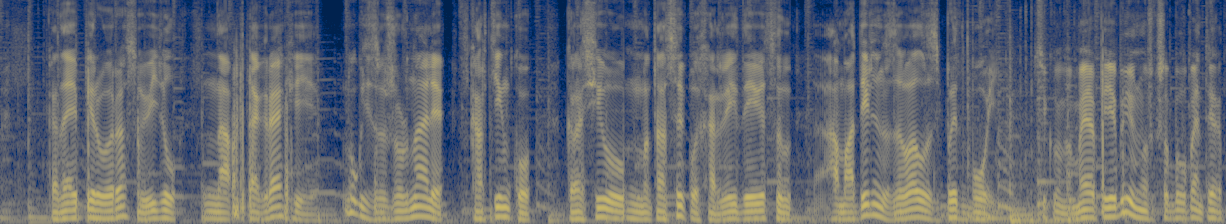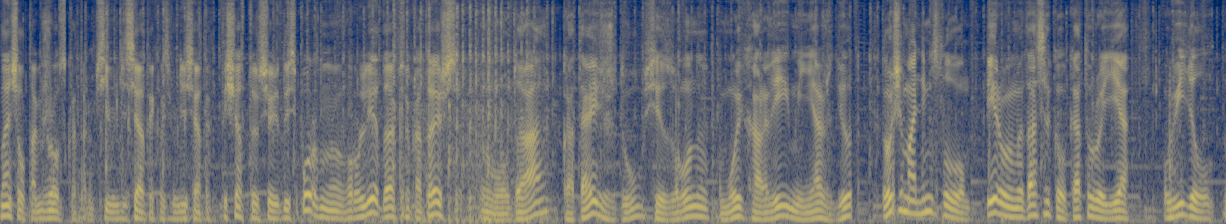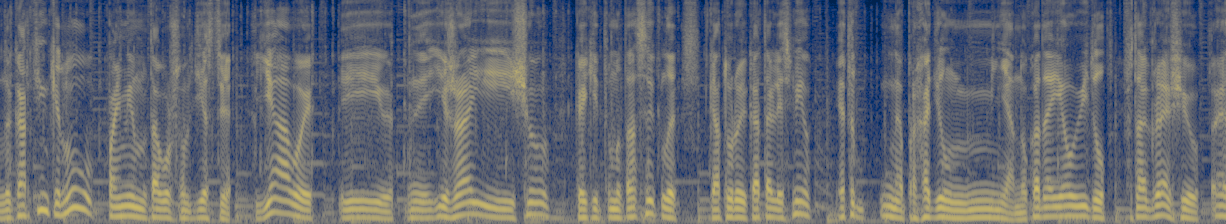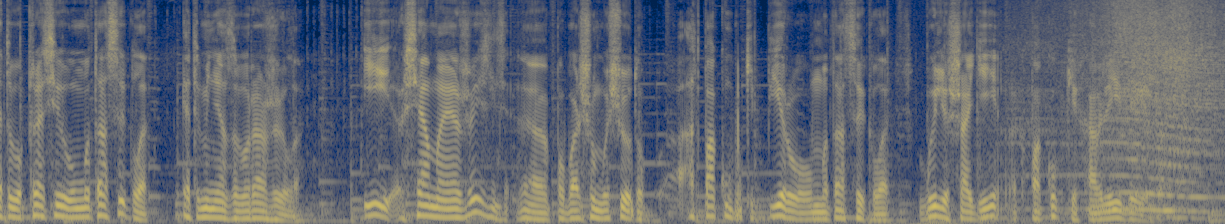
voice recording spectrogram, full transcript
когда я первый раз увидел на фотографии, ну, где-то в журнале, картинку красивого мотоцикла Harley Davidson, а модель называлась Bad Boy. Секунду, мы перебью немножко, чтобы было понятно. Я начал так жестко, там, 70-х, 80-х. Ты сейчас то все до сих пор ну, в руле, да, все катаешься? Ну да, катаюсь, жду сезона. Мой Харлей меня ждет. В общем, одним словом, первый мотоцикл, который я увидел на картинке, ну, помимо того, что в детстве Явы и Ижа и еще какие-то мотоциклы, которые катались мимо, это проходил меня. Но когда я увидел фотографию этого красивого мотоцикла, это меня заворожило. И вся моя жизнь, э, по большому счету, от покупки первого мотоцикла были шаги к покупке Харли Дэвидсона.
